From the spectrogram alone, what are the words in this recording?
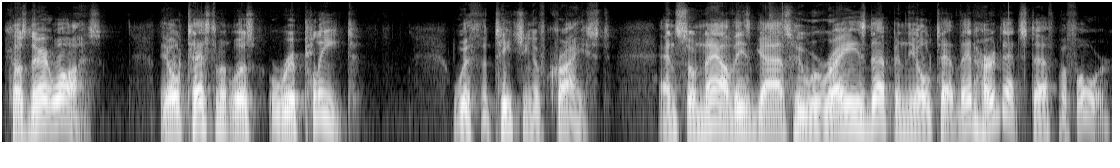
because there it was. The Old Testament was replete with the teaching of Christ. And so now these guys who were raised up in the Old Testament, they'd heard that stuff before.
